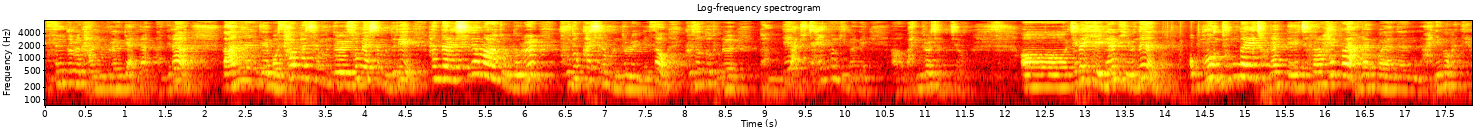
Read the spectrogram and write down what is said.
승급을 가는 그런 게 아니라, 아니라 많은 이제 뭐 사업하시는 분들, 소비하시는 분들이 한 달에 10여만 원 정도를 구독하시는 분들로 인해서 그 정도 돈을 번 게 아주 짧은 기간에 어, 만들어졌죠. 어, 제가 이 얘기하는 이유는 어, 뭐 누군가에게 전할 때 저 사람 할 거야 안 할 거야는 아닌 것 같아요.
